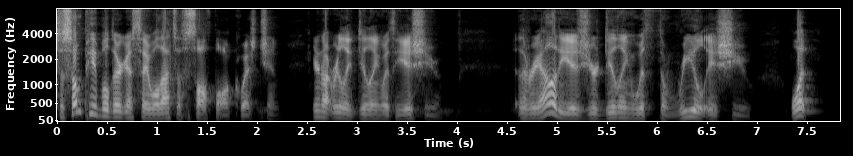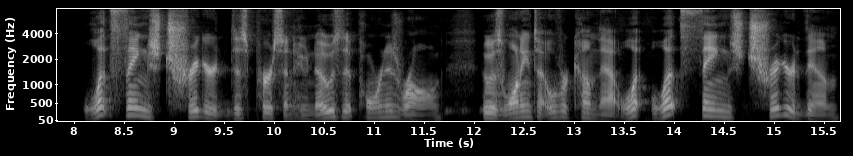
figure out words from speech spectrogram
to some people, they're going to say, Well, that's a softball question. You're not really dealing with the issue. The reality is, you're dealing with the real issue. What what things triggered this person who knows that porn is wrong, who is wanting to overcome that? What what things triggered them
